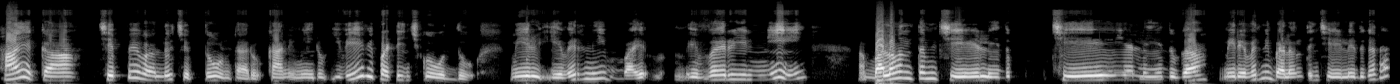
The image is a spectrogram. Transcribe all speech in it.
హాయ్ అక్క. చెప్పేవాళ్ళు చెప్తూ ఉంటారు. కానీ మీరు ఇవేవి పట్టించుకోవద్దు. మీరు ఎవరిని భయ ఎవరిని బలవంతం చేయలేదు. చేయలేదుగా. మీరు ఎవరిని బలవంతం చేయలేదు కదా?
